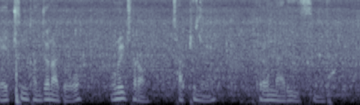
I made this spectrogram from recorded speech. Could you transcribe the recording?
대충 던져놔도 오늘처럼 잡히는 그런 날이 있습니다.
